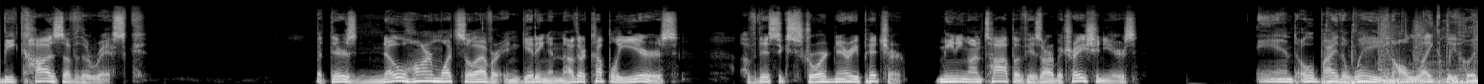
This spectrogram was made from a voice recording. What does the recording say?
because of the risk. But there's no harm whatsoever in getting another couple of years of this extraordinary pitcher, meaning on top of his arbitration years. And oh, by the way, in all likelihood,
